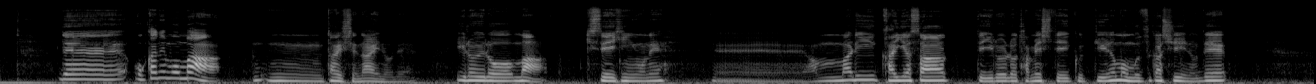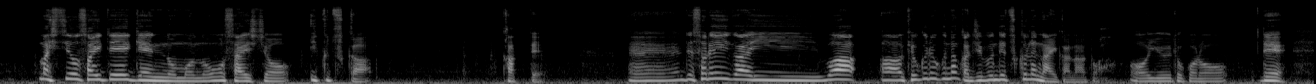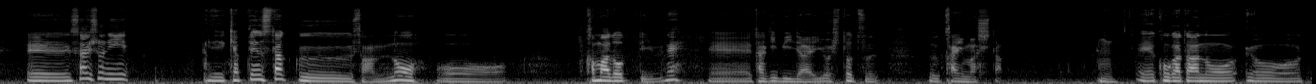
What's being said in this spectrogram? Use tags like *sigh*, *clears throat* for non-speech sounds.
でお金もまあうん大してないのでいろいろまあ既製品をね、えー、あんまり買いやさっていろいろ試していくっていうのも難しいので、まあ、必要最低限のものを最初いくつか買って、えー、でそれ以外はあ極力なんか自分で作れないかなというところで、えー、最初に、えー、キャプテンスタックさんのかまどっていうね、え、焚き火台を1つ買いました。うん。えー、小型の、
